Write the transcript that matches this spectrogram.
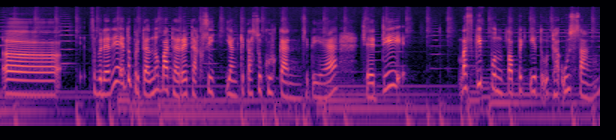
uh, sebenarnya itu bergantung pada redaksi yang kita suguhkan gitu ya. Jadi meskipun topik itu udah usang,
